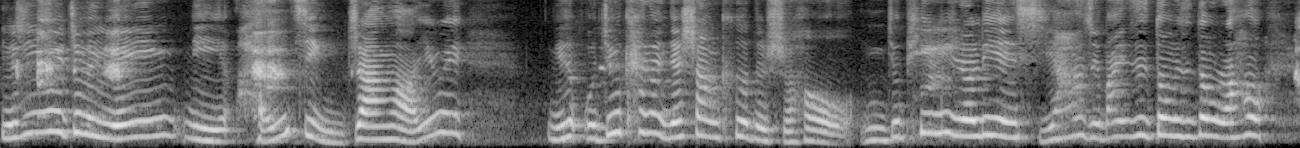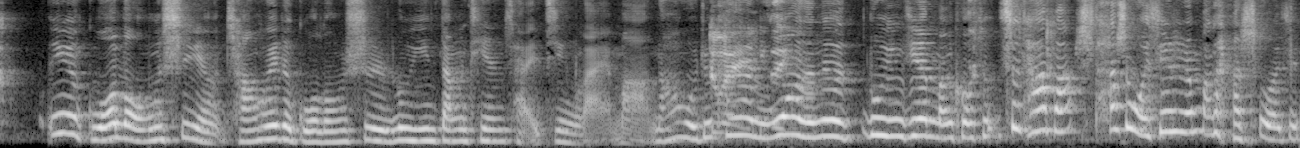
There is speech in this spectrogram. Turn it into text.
也是因为这个原因，你很紧张啊，因为你我就看到你在上课的时候，你就拼命的练习啊，嘴巴一直动一直动，然后。因为国龙饰演常辉的国龙是录音当天才进来嘛，然后我就看到你望着那个录音间门口说：“是他吗？是他是我先生吗？他是我先。”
